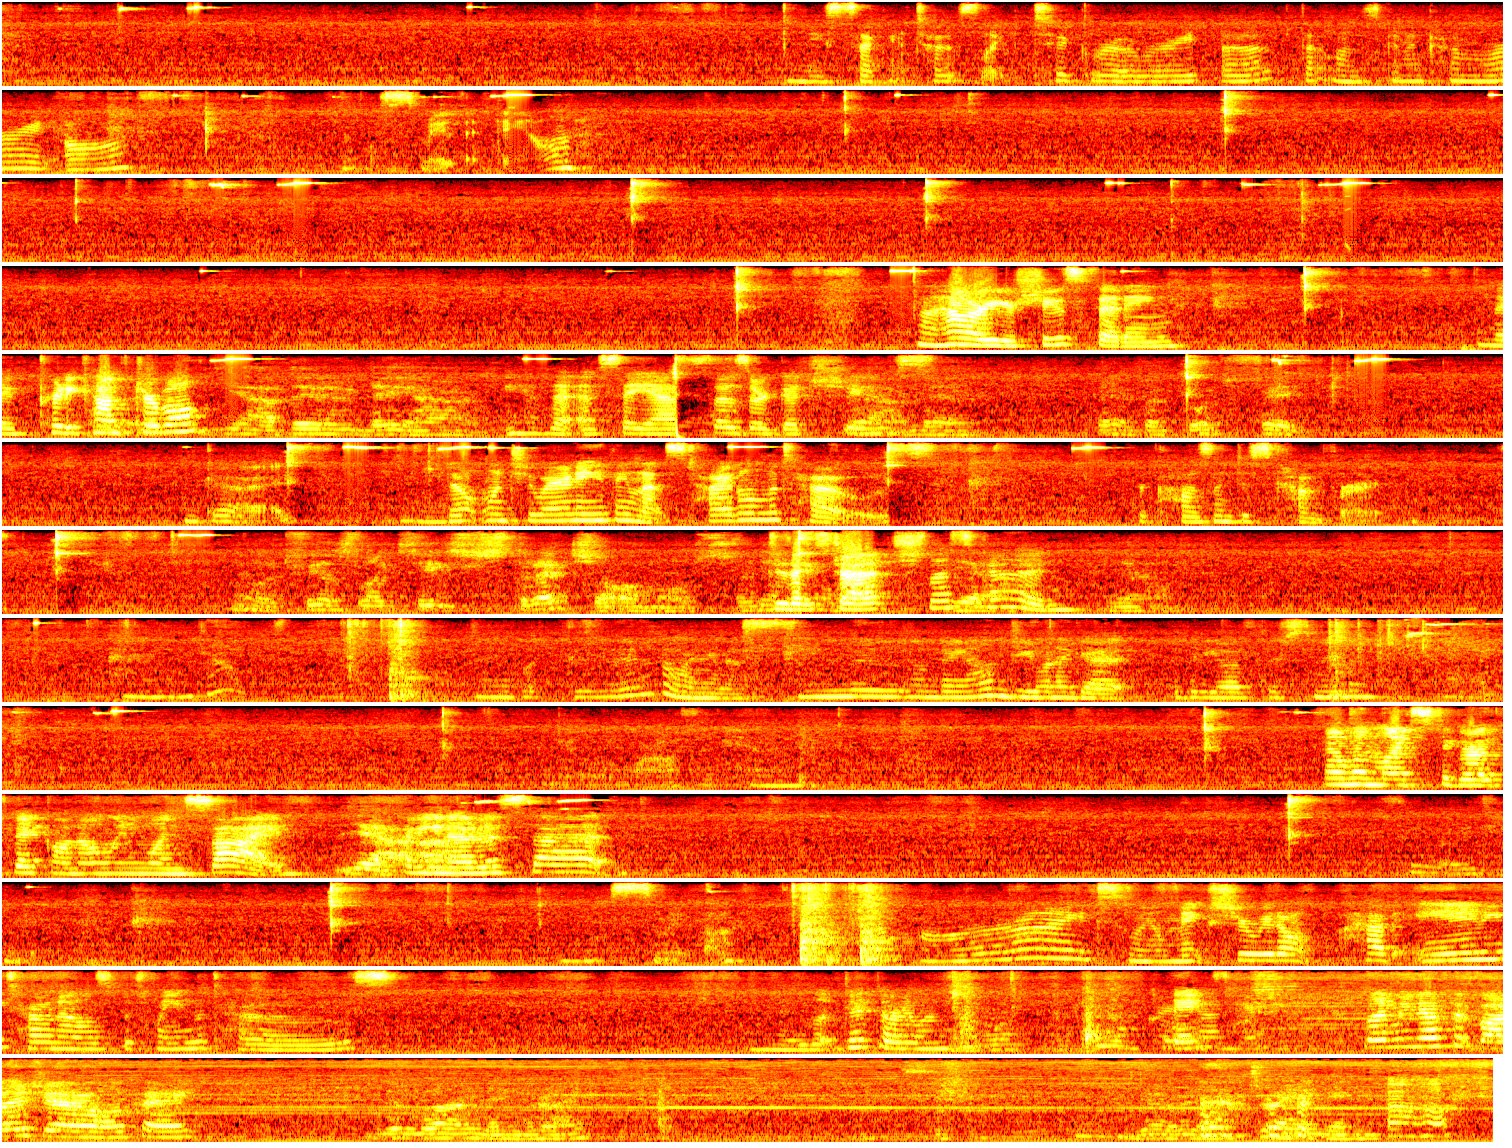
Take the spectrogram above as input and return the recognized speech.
And these second toes like to grow right up. That one's gonna come right off. Smooth it down. How are your shoes fitting? Are they pretty comfortable? Yeah, they, they are. You have the SAS. Those are good shoes. they're, they have a good fit. Good. You don't want you wearing anything that's tight on the toes or causing discomfort. No, it feels like they stretch almost. Do they stretch? That's Yeah. good. Yeah. There we go. They look good. We're gonna smooth them down. Do you want to get a video of their smoothing? No one likes to grow thick on only one side. Yeah. Have you uh, noticed that? We can get. Let's Smooth them. All right, so we'll make sure we don't have any toenails between the toes. And they look good, darling. Thanks. Let me know if it bothers you at all, okay? You're learning, right? You're in training. Uh-huh.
